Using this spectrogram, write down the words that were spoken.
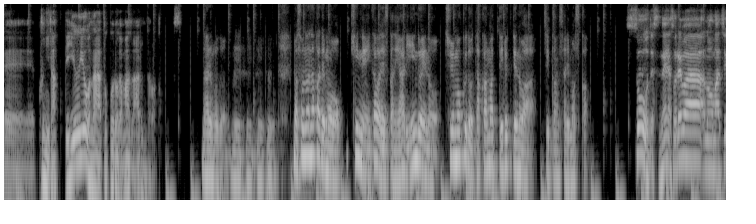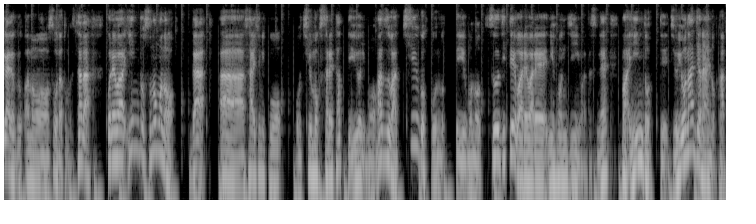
えー、国だっていうようなところがまずあるんだろうと。なるほど。うんうんうんうんまあ、そんな中でも、近年いかがですかね、やはりインドへの注目度高まっているっていうのは実感されますか？そうですね。それは、あの、間違いなく、あの、そうだと思います。ただ、これはインドそのものが、あ最初にこう、注目されたっていうよりも、まずは中国のっていうものを通じて我々日本人はですね、まあインドって重要なんじゃないのかっ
